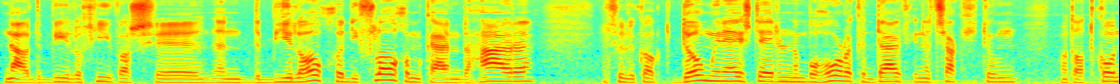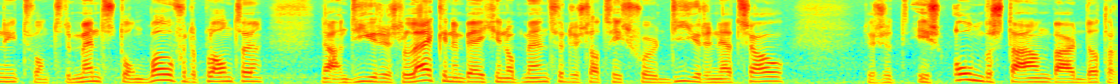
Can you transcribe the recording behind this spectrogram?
Nou, de biologie was, eh, en de biologen die vlogen elkaar in de haren. Natuurlijk ook de dominees deden een behoorlijke duit in het zakje toen. Want dat kon niet, want de mens stond boven de planten. Nou, en dieren lijken een beetje op mensen, dus dat is voor dieren net zo. Dus het is onbestaanbaar dat er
